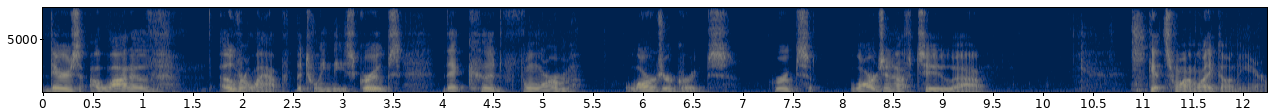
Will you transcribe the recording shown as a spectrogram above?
There's a lot of overlap between these groups that could form larger groups, groups large enough to uh, get Swan Lake on the air.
